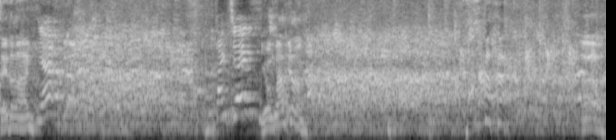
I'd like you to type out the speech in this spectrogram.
Say the line. Yeah. Thanks, James. You're welcome. Uh,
